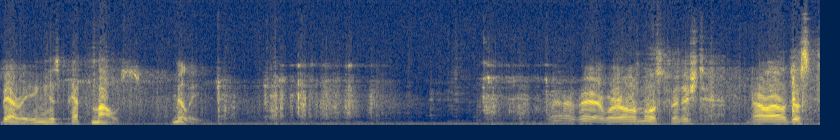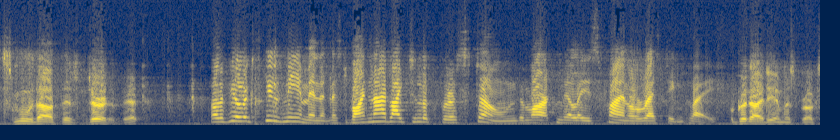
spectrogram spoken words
burying his pet mouse, Millie. There, there, we're almost finished. Now I'll just smooth out this dirt a bit. Well, if you'll excuse me a minute, Mr. Boynton, I'd like to look for a stone to mark Millie's final resting place. Well, good idea, Miss Brooks.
